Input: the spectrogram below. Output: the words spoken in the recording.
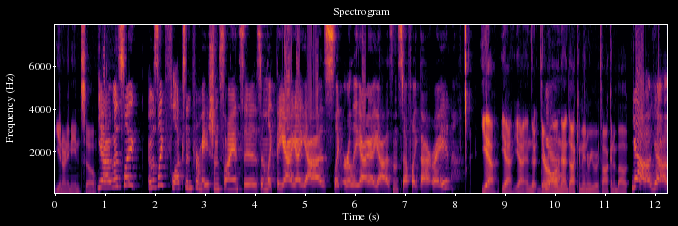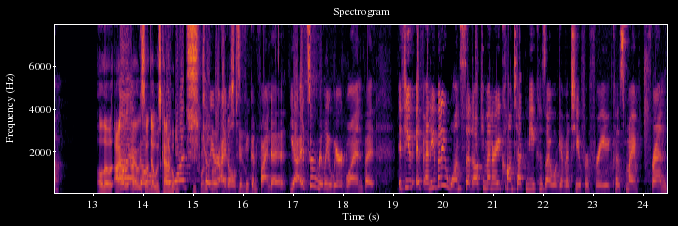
You know what I mean? So Yeah, it was like it was like flux information sciences and like the yeah yeah yeahs, like early yeah yeah yeahs and stuff like that, right? yeah, yeah, yeah, and they're they're all in that documentary we were talking about. Yeah, yeah. Although I, Uh, I always thought that was kind of a watch Kill Your Idols if you can find it. Yeah, it's a really weird one, but if you if anybody wants that documentary, contact me because I will give it to you for free. Because my friend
